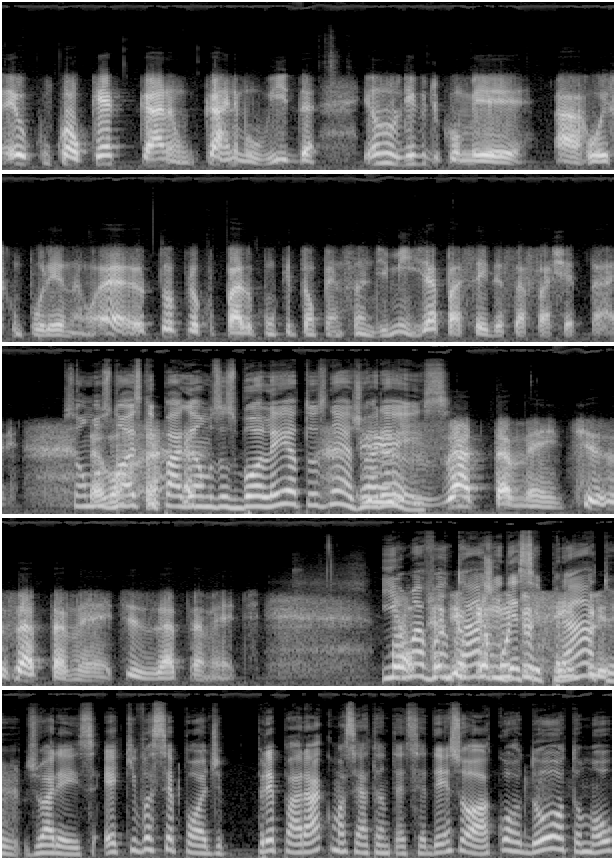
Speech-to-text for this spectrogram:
eu com qualquer carne, carne moída, eu não ligo de comer arroz com purê, não. É, eu estou preocupado com o que estão pensando de mim, já passei dessa faixa etária. Somos tá nós que pagamos os boletos, né, Juarez? Exatamente, exatamente, exatamente. E Bom, uma é vantagem é desse simples. prato, Juarez, é que você pode preparar com uma certa antecedência, ó, acordou, tomou o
